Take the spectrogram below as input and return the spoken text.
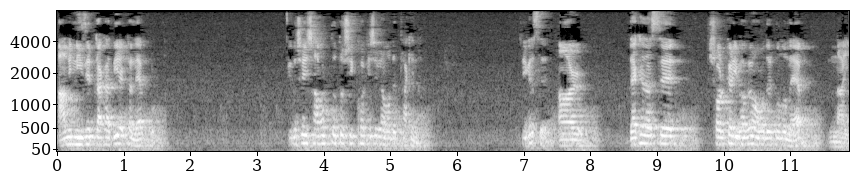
আমি নিজের টাকা দিয়ে একটা ল্যাব করতাম। কিন্তু সেই সামর্থ্য তো শিক্ষক হিসেবে আমাদের থাকে না। ঠিক আছে? আর দেখা যাচ্ছে সরকারিভাবেও আমাদের কোনো ল্যাব নাই।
